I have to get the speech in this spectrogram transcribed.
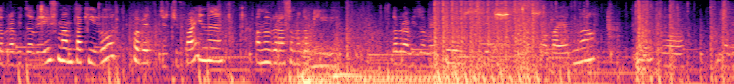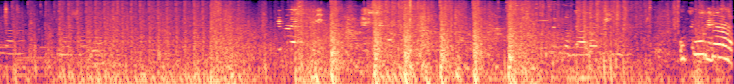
Dobra, widzowie, już mam taki lód. Powiedzcie, czy fajny, a my wracamy do Kili. Dobra, widzowie, tu jest jeszcze osoba jedna. To zabijamy dwie osoby. Dobra, ale. O kurde!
